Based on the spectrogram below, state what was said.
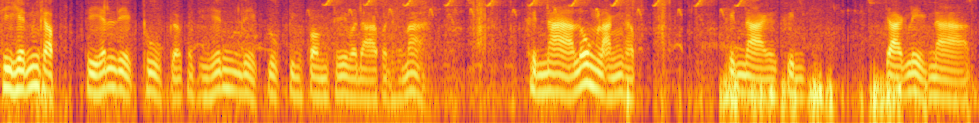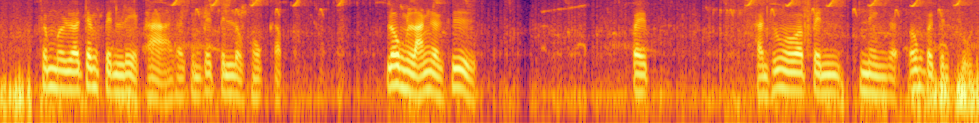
สิเห็นครับสิเห็นเลขทูกแล้วก็สิเห็นเลขลูกปิงปองเทวดาเพิ่นให้มาขึ้นหน้าลงหลังครับ ขึ้นหน้าก็ขึ้นจากเลขหน้า สมมติเราจังเป็นเลขหาก็ขึ้นไปเป็นเลขหกครับลงหลังก็คือ ไปขันสมมติว่าเป็นหนึ่งก็ลงไปเป็นศูนย์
